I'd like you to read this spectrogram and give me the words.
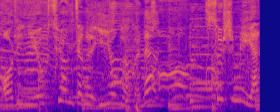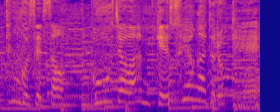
어린이용 수영장을 이용하거나 수심이 얕은 곳에서 보호자와 함께 수영하도록 해.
